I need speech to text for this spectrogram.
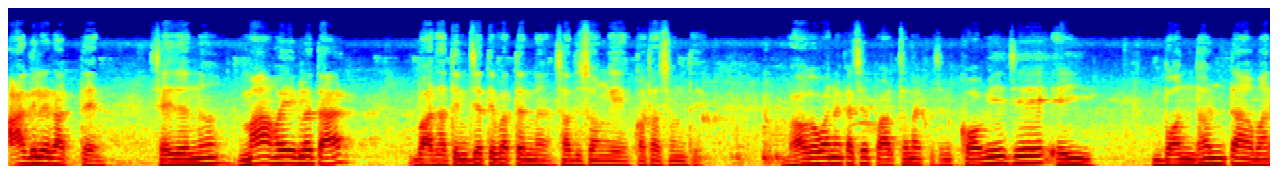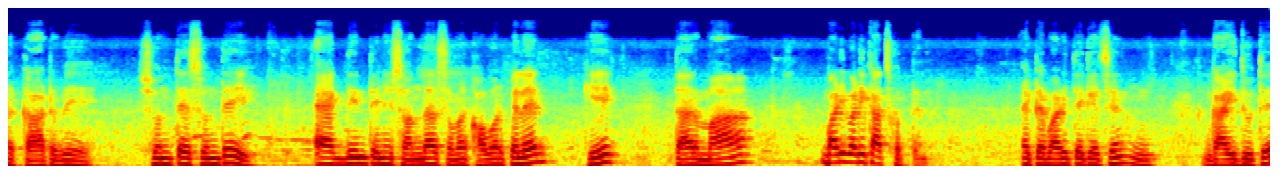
আগলে রাখতেন। সেই জন্য মা হয়ে গেলো তার বাধা। তিনি যেতে পারতেন না সাধু সঙ্গে কথা শুনতে। ভগবানের কাছে প্রার্থনা করছেন, কবে যে এই বন্ধনটা আমার কাটবে? শুনতে শুনতেই একদিন তিনি সন্ধ্যার সময় খবর পেলেন কি, তার মা বাড়ি বাড়ি কাজ করতেন। একটা বাড়িতে গেছেন গাই ধুতে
